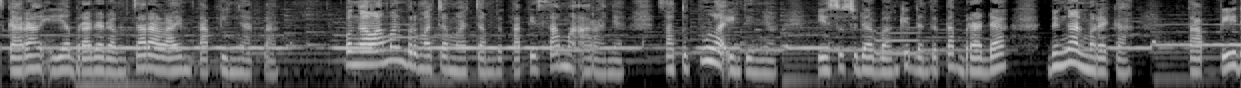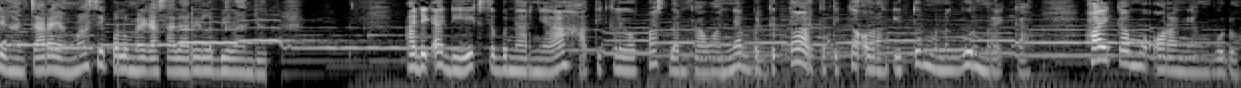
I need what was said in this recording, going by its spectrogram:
Sekarang ia berada dalam cara lain tapi nyata. Pengalaman bermacam-macam tetapi sama arahnya, satu pula intinya. Yesus sudah bangkit dan tetap berada dengan mereka, tapi dengan cara yang masih perlu mereka sadari lebih lanjut. Adik-adik, sebenarnya hati Kleopas dan kawannya bergetar ketika orang itu menegur mereka. Hai kamu orang yang bodoh,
